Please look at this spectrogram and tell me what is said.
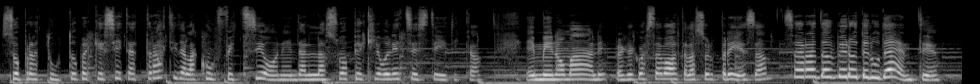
soprattutto perché siete attratti dalla confezione e dalla sua piacevolezza estetica. E meno male, perché questa volta la sorpresa sarà davvero deludente.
